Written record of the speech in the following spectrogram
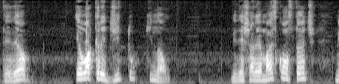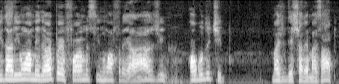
Entendeu? Eu acredito que não. Me deixaria mais constante, me daria uma melhor performance numa freagem, algo do tipo. Mas me deixaria mais rápido?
